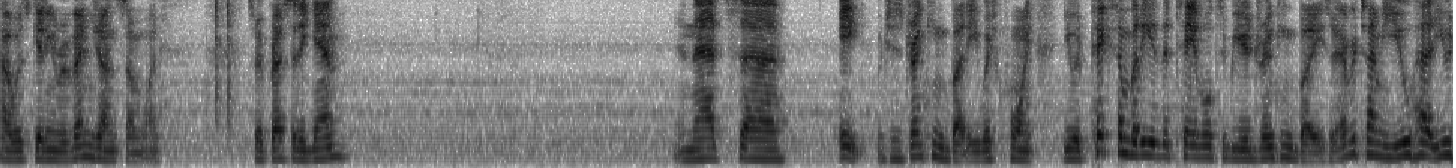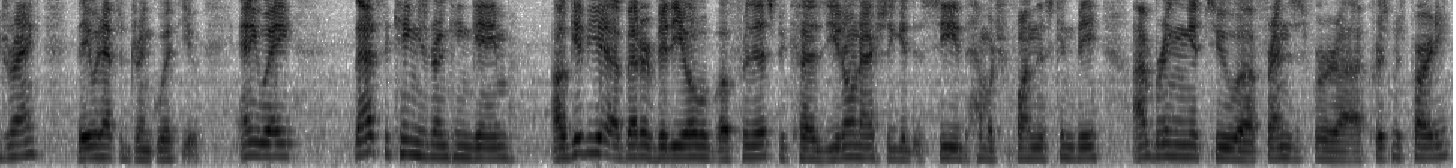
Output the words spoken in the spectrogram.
I was getting revenge on someone. So we press it again and that's uh, 8, which is drinking buddy, which point you would pick somebody at the table to be your drinking buddy. So every time you had you drank, they would have to drink with you. Anyway, that's the King's Drinking Game. I'll give you a better video for this because you don't actually get to see how much fun this can be. I'm bringing it to uh, friends for a uh, Christmas party.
